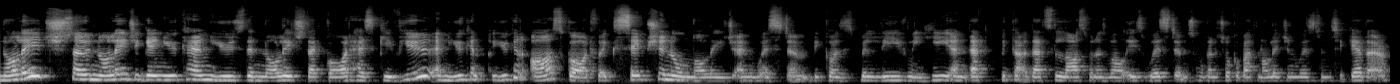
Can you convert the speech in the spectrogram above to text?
knowledge. So knowledge again you can use the knowledge that god has give you and you can you can ask god for exceptional knowledge and wisdom because believe me he and that that's the last one as well is wisdom. So i'm going to talk about knowledge and wisdom together.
